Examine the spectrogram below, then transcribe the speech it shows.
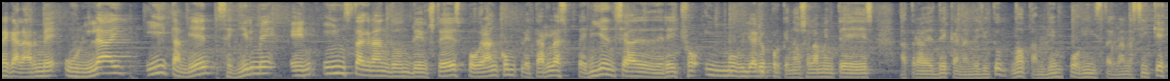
regalarme un like y también seguirme en Instagram donde ustedes podrán completar la experiencia de derecho inmobiliario porque no solamente es a través de canal de YouTube, no, también por Instagram. Así que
